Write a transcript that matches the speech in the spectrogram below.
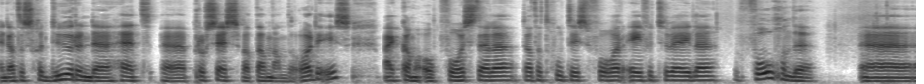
En dat is gedurende het uh, proces wat dan aan de orde is. Maar ik kan me ook voorstellen dat het goed is voor eventuele volgende uh,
